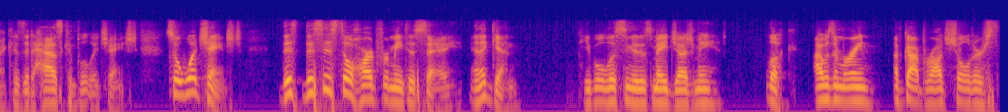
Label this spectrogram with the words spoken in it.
because uh, it has completely changed. So, what changed? this this is still hard for me to say. And again, people listening to this may judge me. Look, I was a Marine. I've got broad shoulders.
